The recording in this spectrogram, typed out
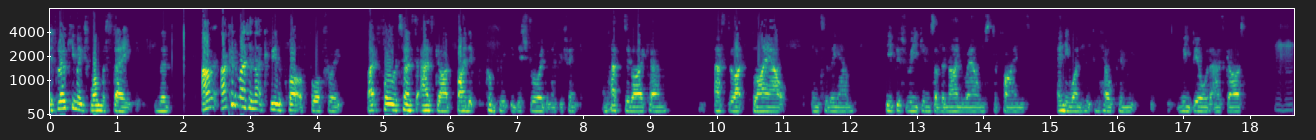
if Loki makes one mistake, the I, I could imagine that could be the plot of Thor three. Like Thor returns to Asgard, find it completely destroyed and everything, and has to like um has to like fly out into the um deepest regions of the Nine Realms to find anyone who can help him rebuild Asgard. hmm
